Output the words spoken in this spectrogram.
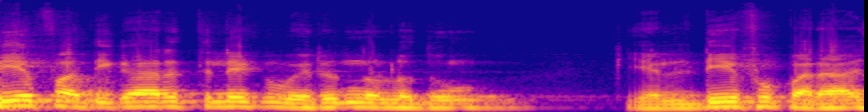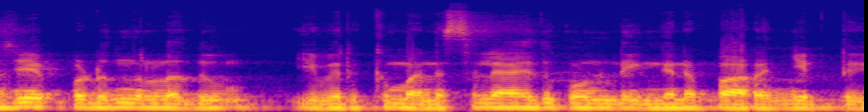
ഡി എഫ് അധികാരത്തിലേക്ക് വരുന്നുള്ളതും എൽ ഡി എഫ് പരാജയപ്പെടുന്നുള്ളതും ഇവർക്ക് മനസ്സിലായത് കൊണ്ട് ഇങ്ങനെ പറഞ്ഞിട്ട്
